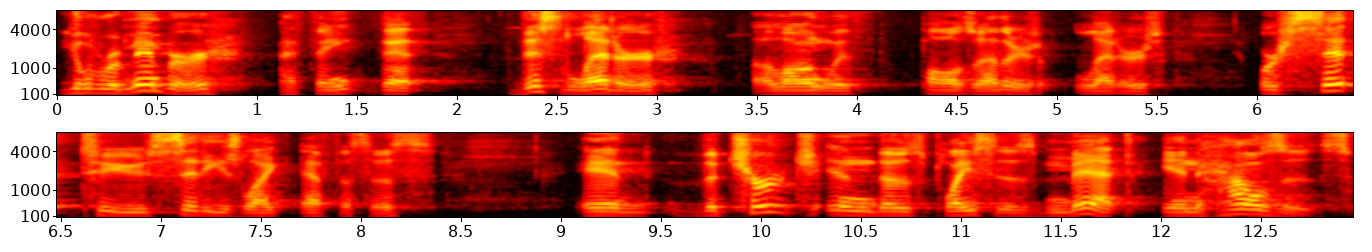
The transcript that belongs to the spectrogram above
You'll remember, I think, that this letter, along with Paul's other letters, were sent to cities like Ephesus. And the church in those places met in houses.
